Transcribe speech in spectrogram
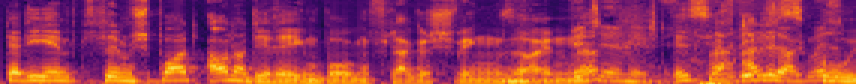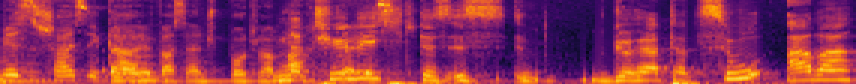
dass die im Sport auch noch die Regenbogenflagge schwingen sollen. Bitte ne? nicht. Ist ja Also wie alles gesagt, mir ist- gut. mir ist es scheißegal, Ähm, was ein Sportler macht, Natürlich, ist. das ist, gehört dazu, aber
